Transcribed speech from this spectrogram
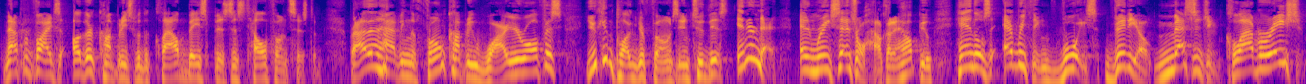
And that provides other companies with a cloud-based business telephone system. Rather than having the phone company wire your office, you can plug your phones into this internet. And RingCentral, how can I help you, handles everything, voice, video, messaging, collaboration.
